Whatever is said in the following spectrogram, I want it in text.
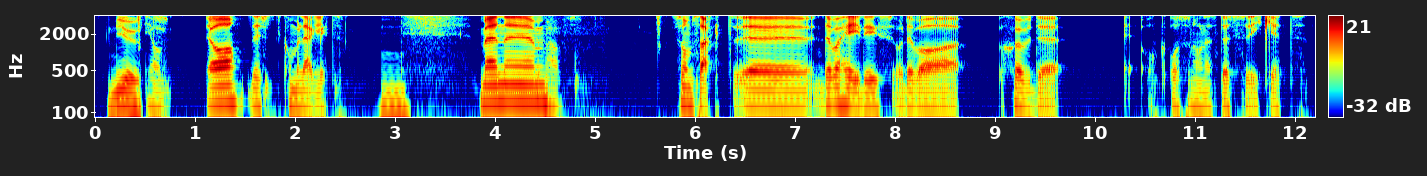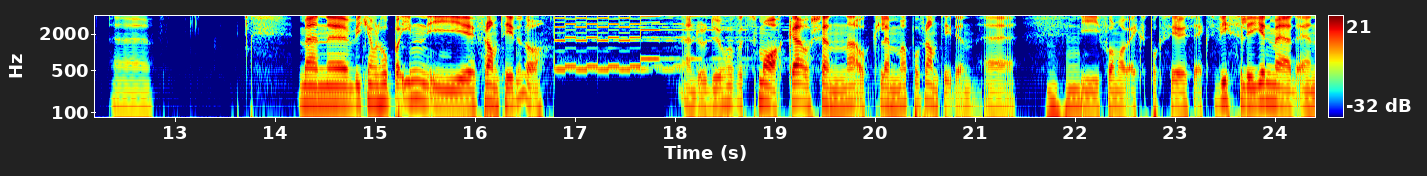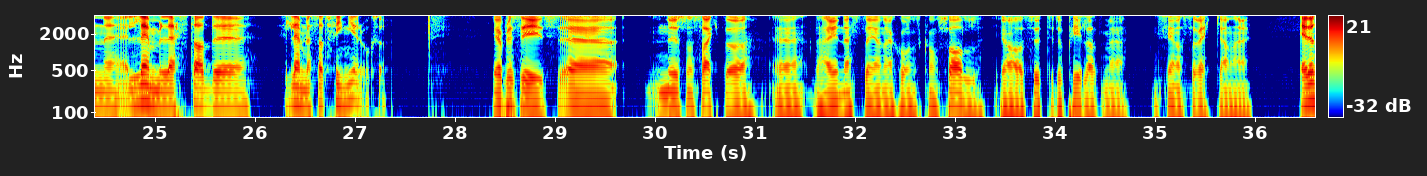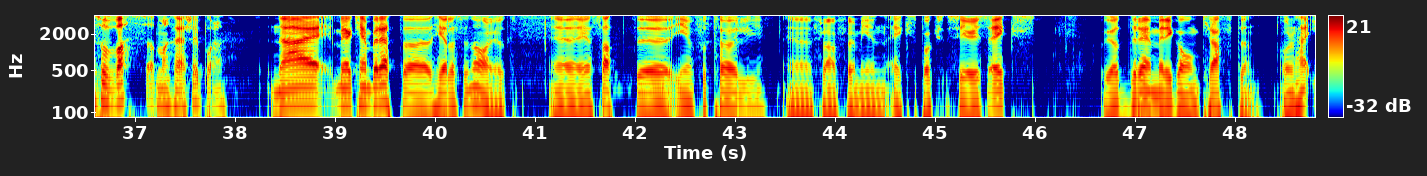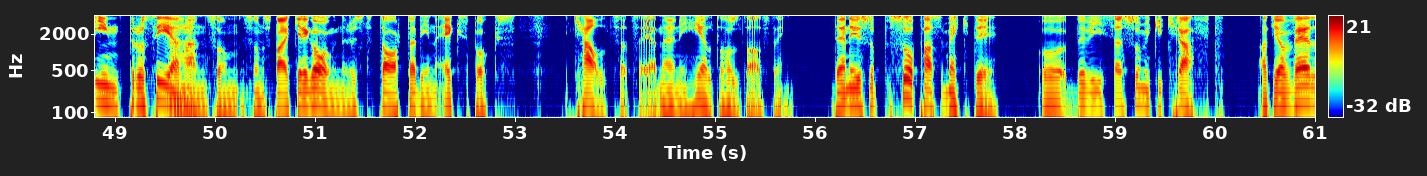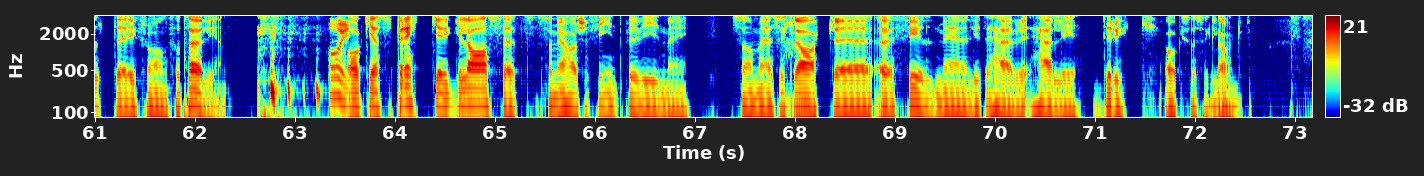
Njut. Jag, ja, det kommer lägligt. Mm. Men... Behövs. Som sagt, eh, det var Hades och det var Skövde och också known as Dödsriket. Eh, men eh, vi kan väl hoppa in i framtiden då. Andrew, du har fått smaka och känna och klämma på framtiden eh, Mhm. i form av Xbox Series X. Visserligen med en eh, lemlästad, eh, lemlästat finger också. Ja, precis. Eh, nu som sagt då, eh, det här är nästa generations konsol jag har suttit och pillat med den senaste veckan här. Är den så vass att man skär sig på den? Nej, men jag kan berätta hela scenariot. Eh, jag satt eh, i en fåtölj eh, framför min Xbox Series X och jag drämmer igång kraften. Och den här introscenen Aha. som, som sparkar igång när du startar din Xbox kallt så att säga, när den är helt och hållet avstängd. Den är ju så, så pass mäktig och bevisar så mycket kraft att jag välter ifrån fåtöljen. Och jag spräcker glaset som jag har så fint bredvid mig. Som är såklart eh, fylld med lite här, härlig dryck också såklart. Mm.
